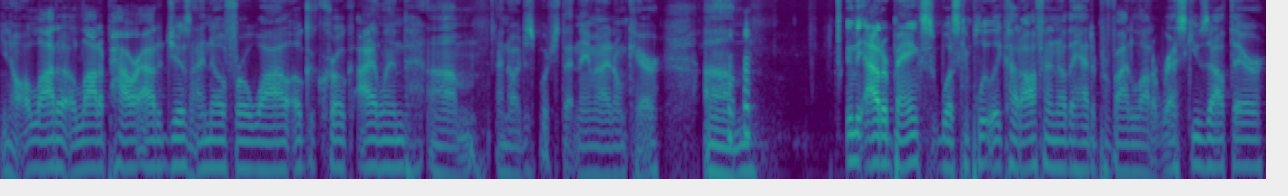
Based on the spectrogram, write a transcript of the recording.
you know a lot of a lot of power outages. I know for a while Ocracoke Island. Um, I know I just butchered that name and I don't care. Um, in the Outer Banks was completely cut off, and I know they had to provide a lot of rescues out there.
